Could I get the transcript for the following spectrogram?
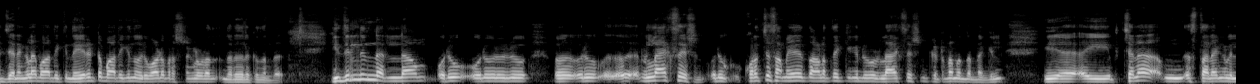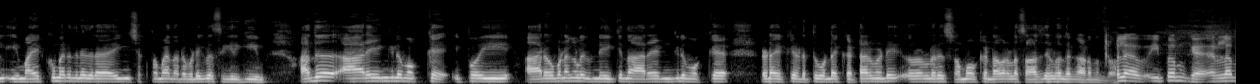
ജനങ്ങളെ ബാധിക്കുന്ന നേരിട്ട് ബാധിക്കുന്ന ഒരുപാട് പ്രശ്നങ്ങൾ ഇവിടെ നിലനിൽക്കുന്നുണ്ട്. ഇതിൽ നിന്നെല്ലാം ഒരു ഒരു ഒരു- ഒരു റിലാക്സേഷൻ ഒരു കുറച്ച് സമയ ഇങ്ങനെ ഒരു റിലാക്സേഷൻ കിട്ടണമെന്നുണ്ടെങ്കിൽ ഈ ചില സ്ഥലങ്ങളിൽ ഈ മയക്കുമരുന്നിനെതിരായി ശക്തമായ നടപടികൾ സ്വീകരിക്കുകയും അത് ആരെങ്കിലുമൊക്കെ ഇപ്പോൾ ഈ ആരോപണങ്ങൾ ഉന്നയിക്കുന്ന ആരെങ്കിലുമൊക്കെ ഇടയൊക്കെ എടുത്തുകൊണ്ട് കെട്ടാൻ വേണ്ടി ഉള്ളൊരു ശ്രമമൊക്കെ ഉണ്ടാവാനുള്ള സാധ്യതകളെല്ലാം കാണുന്നുണ്ടോ? അല്ല ഇപ്പം കേരളം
